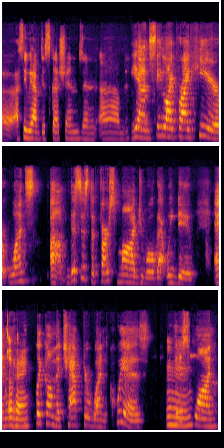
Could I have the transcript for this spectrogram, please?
uh, i see we have discussions and um Yeah, and see, like right here, once um, this is the first module that we do, and when you click on the chapter one quiz, mhm. This one,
